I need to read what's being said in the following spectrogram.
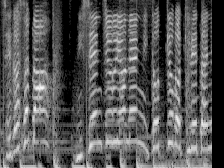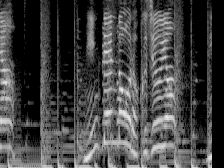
セガサターン2014年に特許が切れたにゃん。任天堂64 2016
